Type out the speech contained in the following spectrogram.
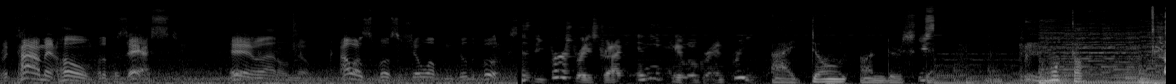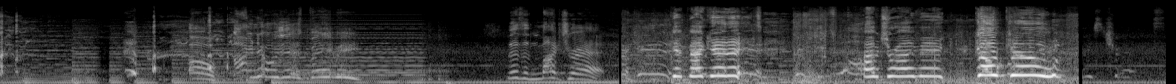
retirement home for the possessed. Hell, I don't know. I was supposed to show up until the books. This is the first racetrack in the Halo Grand Prix. I don't understand. What the? Oh, I know this, baby. This is my track. Get back in it! I'm driving! Goku! These tracks.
